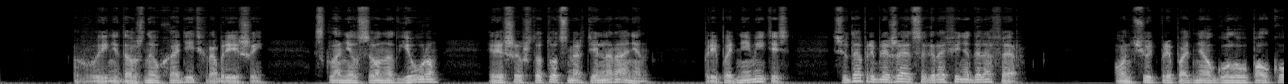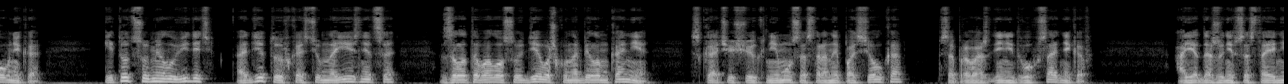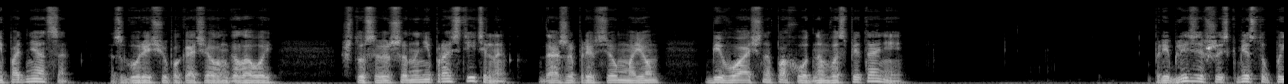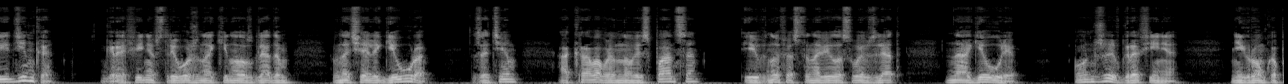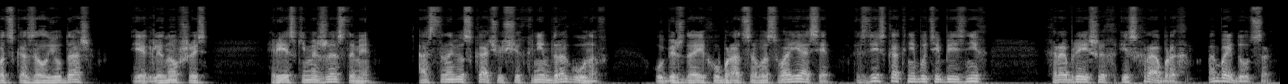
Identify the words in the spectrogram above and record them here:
«Вы не должны уходить, храбрейший», — склонился он над Геуром, решив, что тот смертельно ранен. «Приподнимитесь, сюда приближается графиня де Ла Он чуть приподнял голову полковника, и тот сумел увидеть одетую в костюм наездницы золотоволосую девушку на белом коне, скачущую к нему со стороны поселка в сопровождении двух всадников. А я даже не в состоянии подняться, — с горечью покачал он головой, — что совершенно непростительно, даже при всем моем бивуачно-походном воспитании. Приблизившись к месту поединка, графиня встревоженно окинула взглядом вначале Геура, затем окровавленного испанца и вновь остановила свой взгляд на Геуре. «Он жив, графиня», — негромко подсказал Юдаш и, оглянувшись, резкими жестами остановил скачущих к ним драгунов, убеждая их убраться во свояси, здесь как-нибудь и без них, храбрейших из храбрых, обойдутся.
